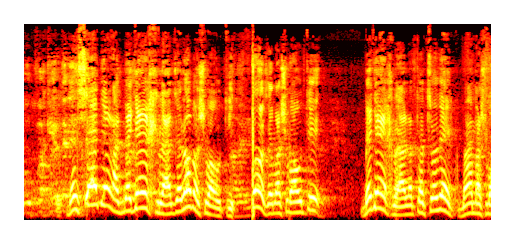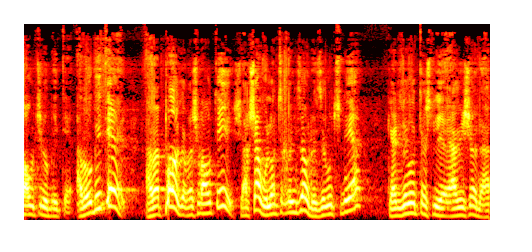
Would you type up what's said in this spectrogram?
הוא כבר קיים את הנזירות. בסדר, אז בדרך כלל זה לא משמעותי. פה זה משמעותי. בדרך כלל אתה צודק, מה המשמעות שהוא ביטל? אבל הוא ביטל. אבל פה זה משמעותי, שעכשיו הוא לא צריך לנזור לזהות שנייה, כי הנזירות הראשונה,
